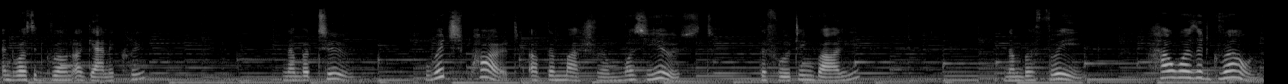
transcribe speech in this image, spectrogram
and was it grown organically? Number 2. Which part of the mushroom was used? The fruiting body? Number 3. How was it grown?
